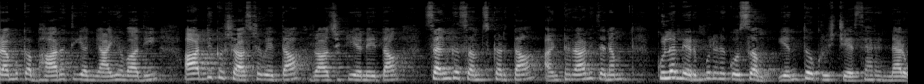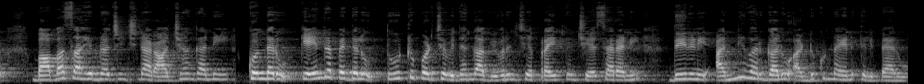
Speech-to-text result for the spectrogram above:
ప్రముఖ భారతీయ న్యాయవాది ఆర్థిక శాస్త్రవేత్త రాజకీయ నేత సంఘ సంస్కర్త అంటరానితనం కుల నిర్మూలన కోసం ఎంతో కృషి చేశారన్నారు. బాబాసాహెబ్ రచించిన రాజ్యాంగాన్ని కొందరు కేంద్ర పెద్దలు తూట్లు పొడిచే విధంగా వివరించే ప్రయత్నం చేశారని దీనిని అన్ని వర్గాలు అడ్డుకున్నాయని తెలిపారు.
